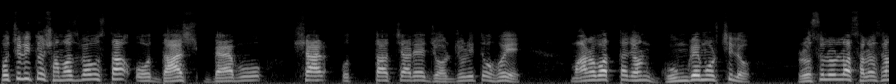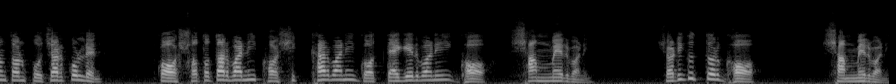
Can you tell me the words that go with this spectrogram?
প্রচলিত সমাজ ব্যবস্থা ও দাস ব্যবসার অত্যাচারে জর্জরিত হয়ে মানবাত্মা যখন গুমড়ে মরছিল রসুল্লাহ সাল্লাম তখন প্রচার করলেন, ক সততার বাণী, খ শিক্ষার বাণী, গ ত্যাগের বাণী, ঘ সাম্যের বাণী। সঠিক উত্তর ঘ, সাম্যের বাণী।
